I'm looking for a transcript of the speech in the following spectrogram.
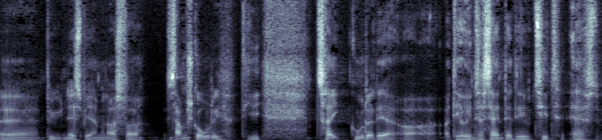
øh, by, Næsbjerg, men også for samme skole, de tre gutter der, og, og det er jo interessant, at det er jo tit, at,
